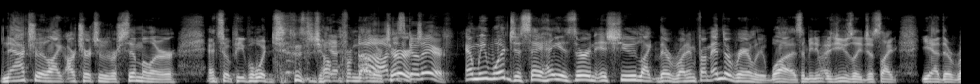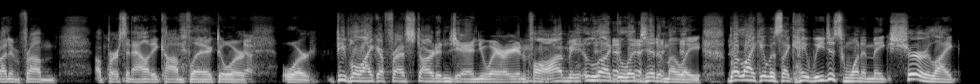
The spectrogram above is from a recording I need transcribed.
naturally, like our churches were similar. And so people would just jump Yeah. from the Oh, other I'll church. just go there. And we would just say, hey, is there an issue like they're running from? And there rarely was. I mean, it was usually just like, yeah, they're running from a personality conflict or, Yeah. or people like a fresh start in January and fall. I mean, like legitimately. But like, it was like, hey, we just want to make sure, like,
